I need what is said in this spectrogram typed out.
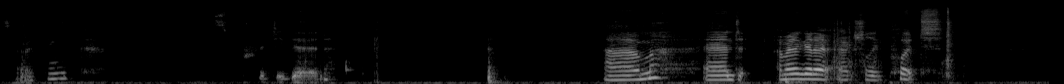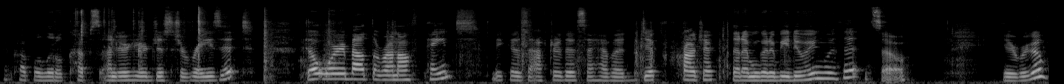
So I think it's pretty good. Um, and I'm gonna, gonna actually put a couple little cups under here just to raise it. Don't worry about the runoff paint because after this I have a dip project that I'm going to be doing with it. So here we go.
